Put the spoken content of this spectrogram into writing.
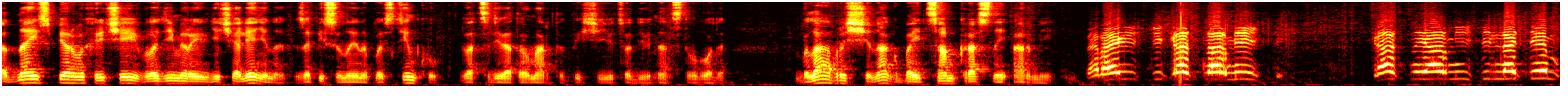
Одна из первых речей Владимира Ильича Ленина, записанная на пластинку 29 марта 1919 года, была обращена к бойцам Красной Армии. Товарищи красноармейцы, Красная Армия сильна тем,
